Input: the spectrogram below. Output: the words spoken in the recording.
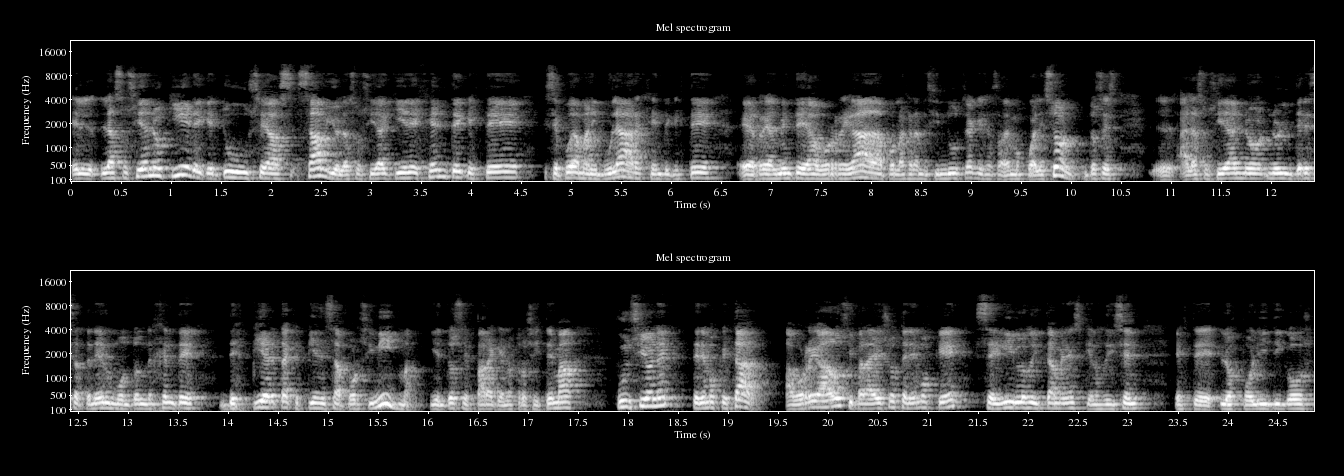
la sociedad no quiere que tú seas sabio, la sociedad quiere gente que esté, que se pueda manipular, gente que esté eh, realmente aborregada por las grandes industrias que ya sabemos cuáles son. Entonces, a la sociedad no, le interesa tener un montón de gente despierta que piensa por sí misma. Y entonces para que nuestro sistema funcione tenemos que estar aborregados y para ello tenemos que seguir los dictámenes que nos dicen este, los políticos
